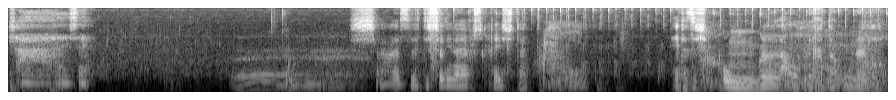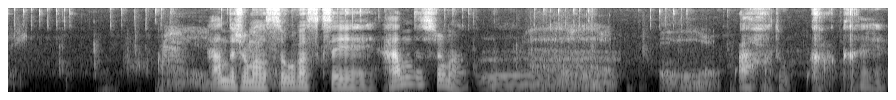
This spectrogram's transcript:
Scheiße! Scheiße, das ist schon die nächste Kiste. Hey, das ist unglaublich da unten. Haben ihr schon mal sowas gesehen? Haben ihr schon mal? Ach du Kacke.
